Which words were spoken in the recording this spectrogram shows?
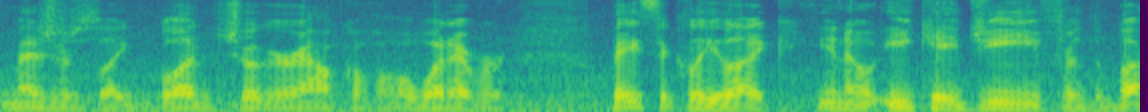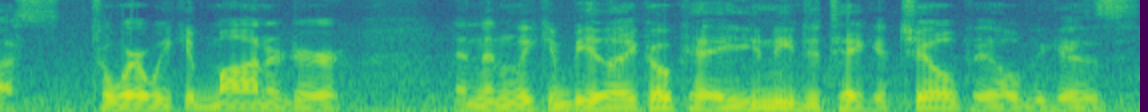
measures like blood sugar, alcohol, whatever. Basically like you know EKG for the bus to where we can monitor and then we can be like okay you need to take a chill pill because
